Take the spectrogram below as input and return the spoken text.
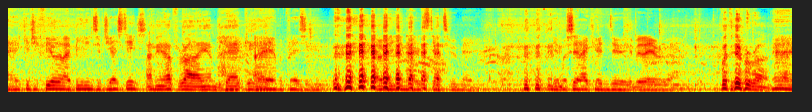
Hey, could you feel my beatings of justice? I mean, after all, I am the bad guy. I am a president of the United States of America. People said I couldn't do it, but they were wrong. but they were wrong. Oh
